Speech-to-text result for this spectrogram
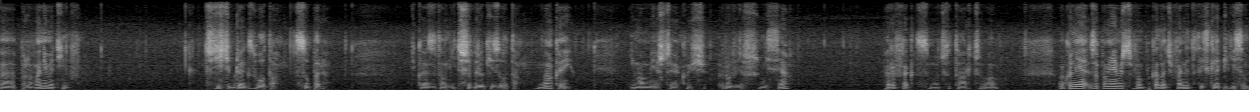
E, polowanie metinów. 30 bryłek złota. Super. Dziękuję za tą i 3 bryłki złota. No okej. I mamy jeszcze jakąś również misję. Perfekt, smoczy tarczy, wow. Ogólnie zapomniałem jeszcze wam pokazać, fajne tutaj sklepiki są.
